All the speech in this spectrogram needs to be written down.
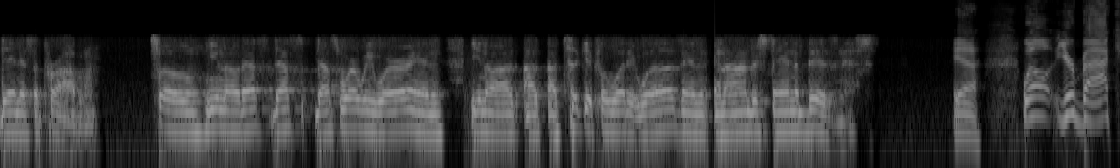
then it's a problem. So you know that's that's that's where we were, and you know I, I, I took it for what it was, and and I understand the business. Yeah. Well, you're back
